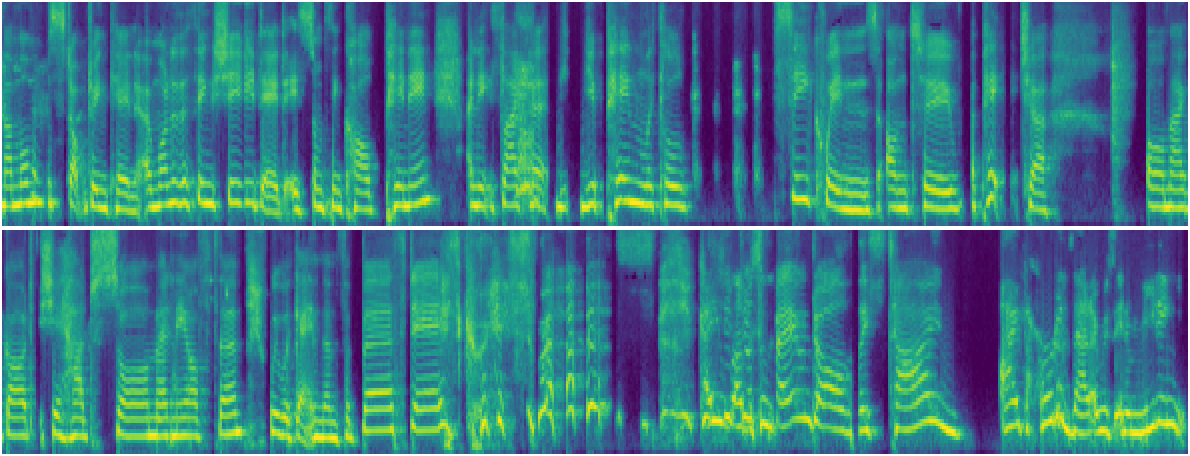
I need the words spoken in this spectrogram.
my mum stopped drinking and one of the things she did is something called pinning. And it's like a you pin little sequins onto a picture. Oh my God, she had so many of them. We were getting them for birthdays, Christmas. I Because you just so- found all this time. I've heard of that. I was in a meeting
